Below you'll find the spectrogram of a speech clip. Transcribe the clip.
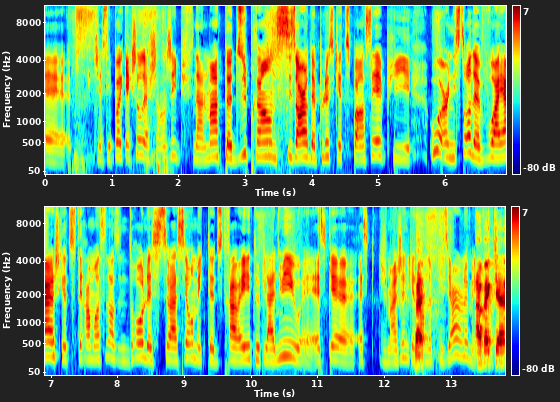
euh, je sais pas, quelque chose a changé, puis finalement, tu as dû prendre six heures de plus que tu pensais, puis. Ou une histoire de voyage que tu t'es ramassé dans une drôle de situation, mais que tu as dû travailler toute la nuit. Ou est-ce que. J'imagine que Ben, tu en as plusieurs, là, mais. Avec, euh,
